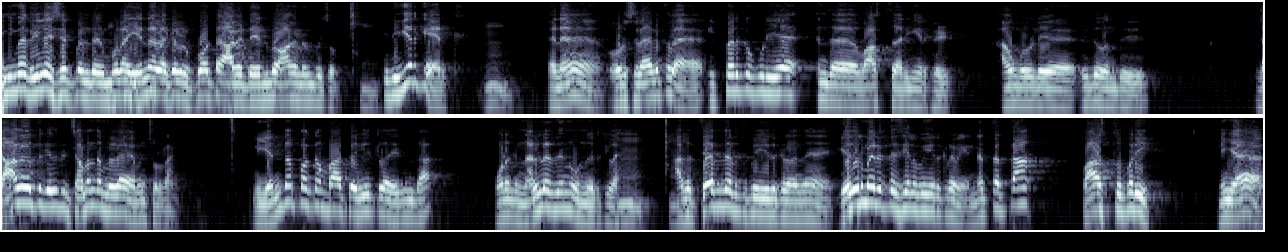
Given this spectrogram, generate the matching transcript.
இனிமேல் ரியல் எஸ்டேட் பண்ணுறது மூலம் என்ன லக்கணம் போட்டு அவன்கிட்ட எடுத்து வாங்கணும்னு போய் சொல்லணும். இது இயற்கையாக இருக்கு. ம். ஏன்னா ஒரு சில இடத்துல இப்போ இருக்கக்கூடிய இந்த வாஸ்து அறிஞர்கள் அவங்களுடைய இது வந்து ஜாதகத்துக்கு இதுக்கு சம்மந்தம் இல்லை அப்படின்னு சொல்கிறாங்க நீ எந்த பக்கம் பார்த்த வீட்டில் இருந்தால் உனக்கு நல்லதுன்னு ஒன்று இருக்குல்ல. அதை தேர்ந்தெடுத்து போய் இருக்கிறவன் எதிர்மறை திசையில் போய் இருக்கிறவன் என்னத்தை தான் வாஸ்துப்படி நீங்கள்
